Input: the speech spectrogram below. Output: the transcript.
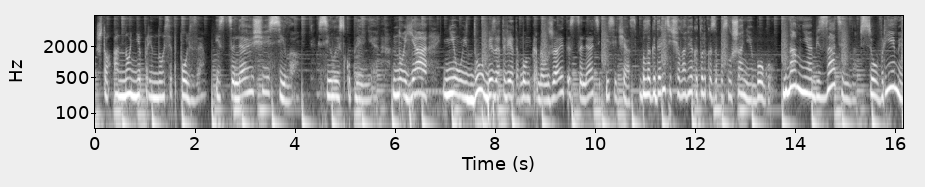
что оно не приносит пользы. Исцеляющая сила сила искупления. Но я не уйду без ответа. Он продолжает исцелять и сейчас. Благодарите человека только за послушание Богу. Нам не обязательно все время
